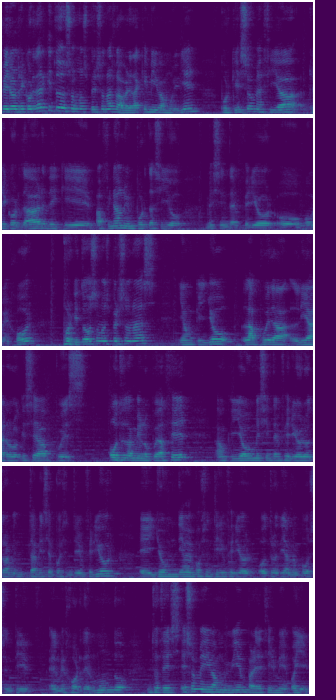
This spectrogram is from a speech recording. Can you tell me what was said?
pero recordar que todos somos personas la verdad que me iba muy bien, porque eso me hacía recordar de que al final no importa si yo me sienta inferior o, o mejor, porque todos somos personas y aunque yo la pueda liar o lo que sea, pues otro también lo puede hacer, aunque yo me sienta inferior, otro también se puede sentir inferior, eh, yo un día me puedo sentir inferior, otro día me puedo sentir el mejor del mundo, entonces eso me iba muy bien para decirme, oye,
